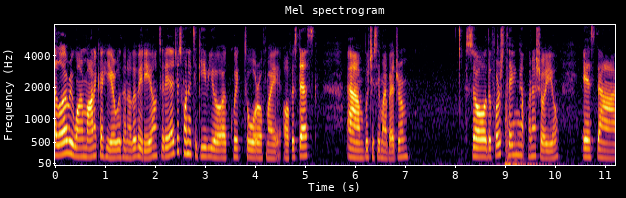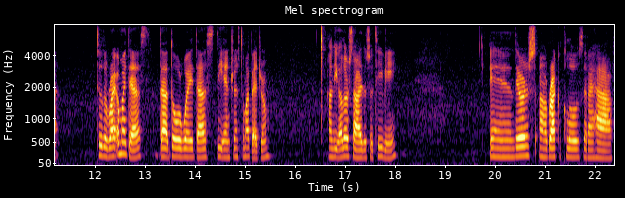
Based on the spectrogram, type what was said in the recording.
Hello everyone, Monica here with another video. Today I just wanted to give you a quick tour of my office desk, um, which is in my bedroom. So the first thing I'm to show you is that to the right of my desk, that doorway, that's the entrance to my bedroom. On the other side, there's a TV. And there's a rack of clothes that I have.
